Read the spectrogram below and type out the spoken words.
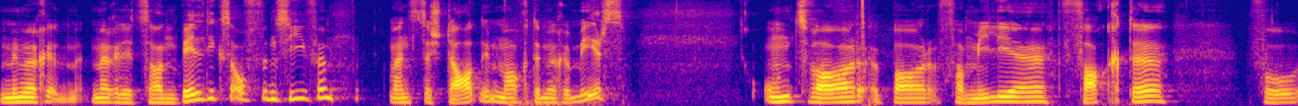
wir machen, machen jetzt eine Bildungsoffensive. Wenn es der Staat nicht macht, dann machen wir es. Und zwar ein paar Familienfakten, von,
